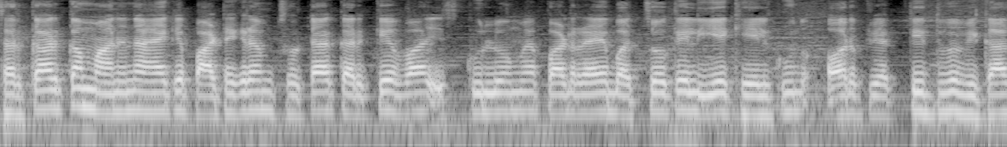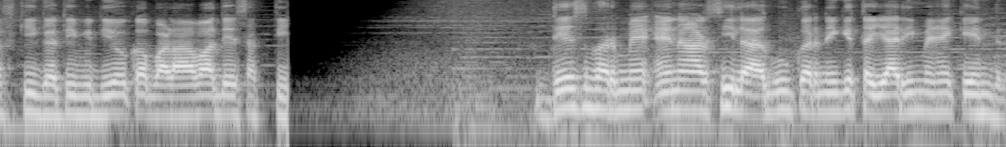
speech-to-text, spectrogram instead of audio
सरकार का मानना है कि पाठ्यक्रम छोटा करके वह स्कूलों में पढ़ रहे बच्चों के लिए खेलकूद और व्यक्तित्व विकास की गतिविधियों का बढ़ावा दे सकती देश भर में एनआरसी लागू करने की तैयारी में है केंद्र।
